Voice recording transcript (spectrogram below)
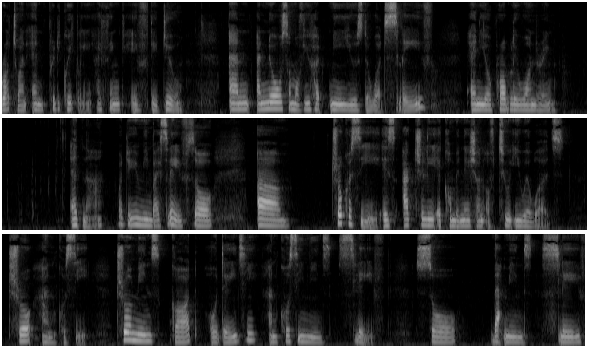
brought to an end pretty quickly. I think if they do. And I know some of you heard me use the word slave, and you're probably wondering, Edna, what do you mean by slave? So, um, is actually a combination of two Ewe words, tro and kosi. Tro means God or deity, and kosi means slave. So that means slave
